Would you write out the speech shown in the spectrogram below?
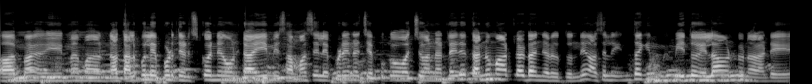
నా తలుపులు ఎప్పుడు తెరుచుకొని ఉంటాయి మీ సమస్యలు ఎప్పుడైనా చెప్పుకోవచ్చు అన్నట్లయితే తను మాట్లాడడం జరుగుతుంది. అసలు ఇంతకీ మీతో ఎలా ఉంటున్నారు? అంటే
